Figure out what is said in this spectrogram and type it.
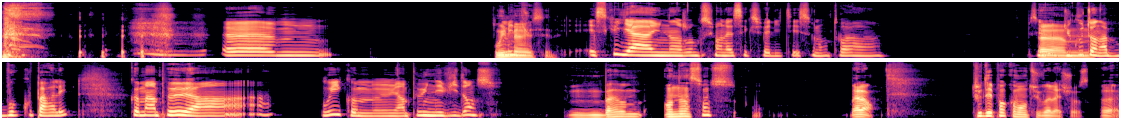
euh... Oui, mais, Est-ce qu'il y a une injonction à la sexualité, selon toi? Parce que, du coup, euh. tu en as beaucoup parlé, comme un peu un... Oui, comme un peu une évidence. Bah, en un sens... Alors, tout dépend comment tu vois la chose. Euh,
